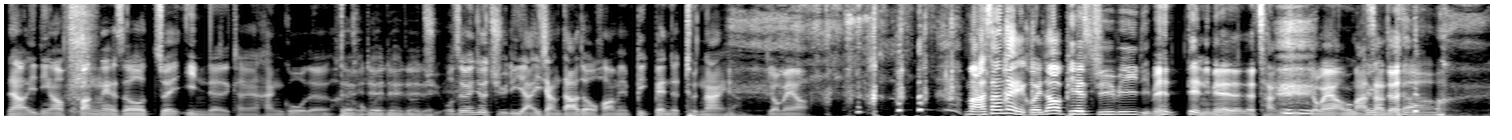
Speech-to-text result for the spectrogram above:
然后一定要放那个时候最硬的，可能韩国的很对红的歌曲。我这边就举例啊，一讲大家都有画面，Big Bang 的 Tonight 啊，有没有？马上带你回到 PSGB 里面店里面的的场景，有没有？马上就有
